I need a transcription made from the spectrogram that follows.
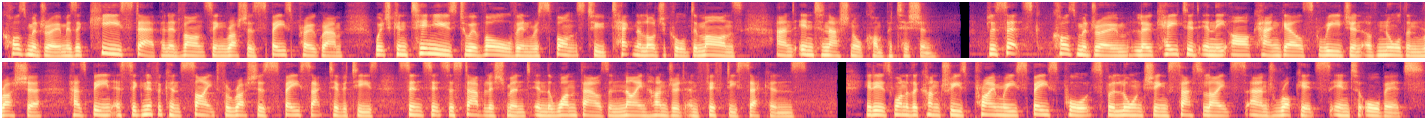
Cosmodrome is a key step in advancing Russia's space program, which continues to evolve in response to technological demands and international competition. Plesetsk Cosmodrome, located in the Arkhangelsk region of northern Russia, has been a significant site for Russia's space activities since its establishment in the 1950 seconds. It is one of the country's primary spaceports for launching satellites and rockets into orbit.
